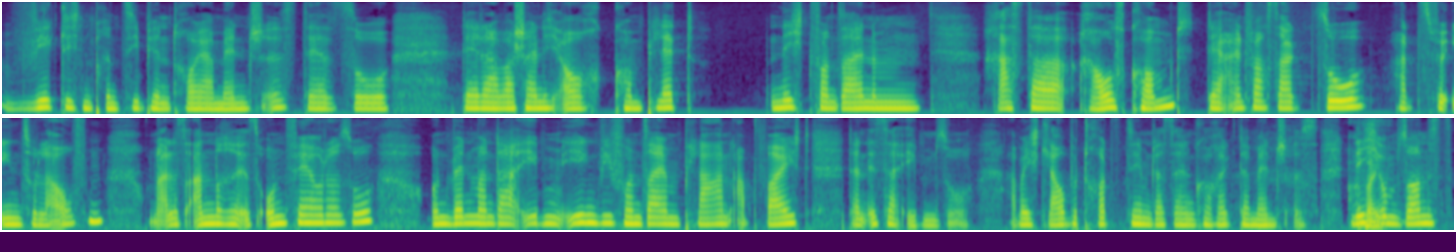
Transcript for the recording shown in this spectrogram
wirklich ein prinzipientreuer Mensch ist, der so, der da wahrscheinlich auch komplett nicht von seinem Raster rauskommt, der einfach sagt, so hat es für ihn zu laufen und alles andere ist unfair oder so. Und wenn man da eben irgendwie von seinem Plan abweicht, dann ist er eben so. Aber ich glaube trotzdem, dass er ein korrekter Mensch ist. Nicht Aber- umsonst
